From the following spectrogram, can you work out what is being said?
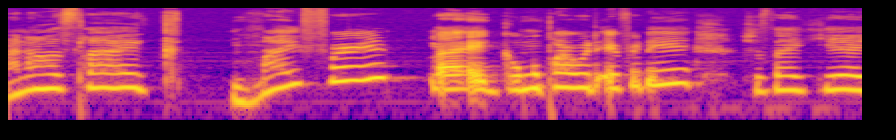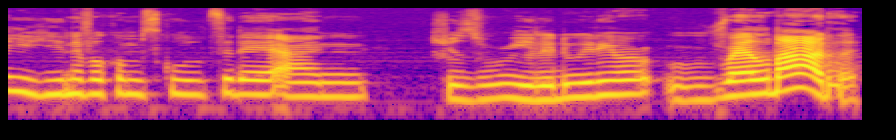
and I was like my friend like I'm part with every day she's like yeah you, you never come to school today and she was really doing it real bad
